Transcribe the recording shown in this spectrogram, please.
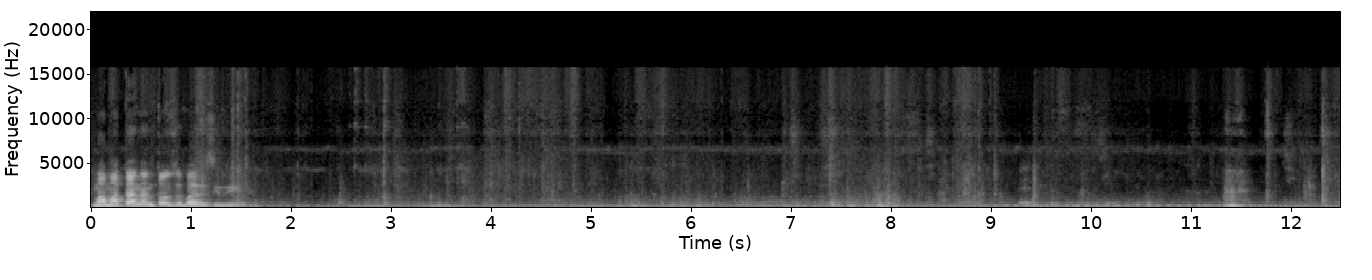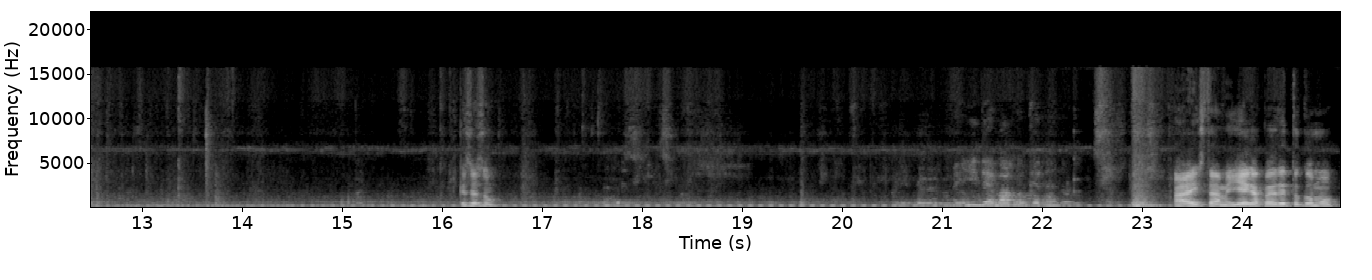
Mamatana entonces va a decidir. ¿Qué es eso? Ahí debajo tiene Ahí está, me llega Pedrito. ¿Cómo?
